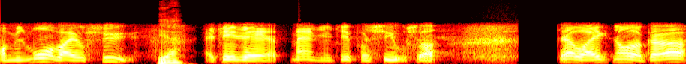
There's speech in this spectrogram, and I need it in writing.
Og min mor var jo syg Ja. af det der depressiv, så der var ikke noget at gøre.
